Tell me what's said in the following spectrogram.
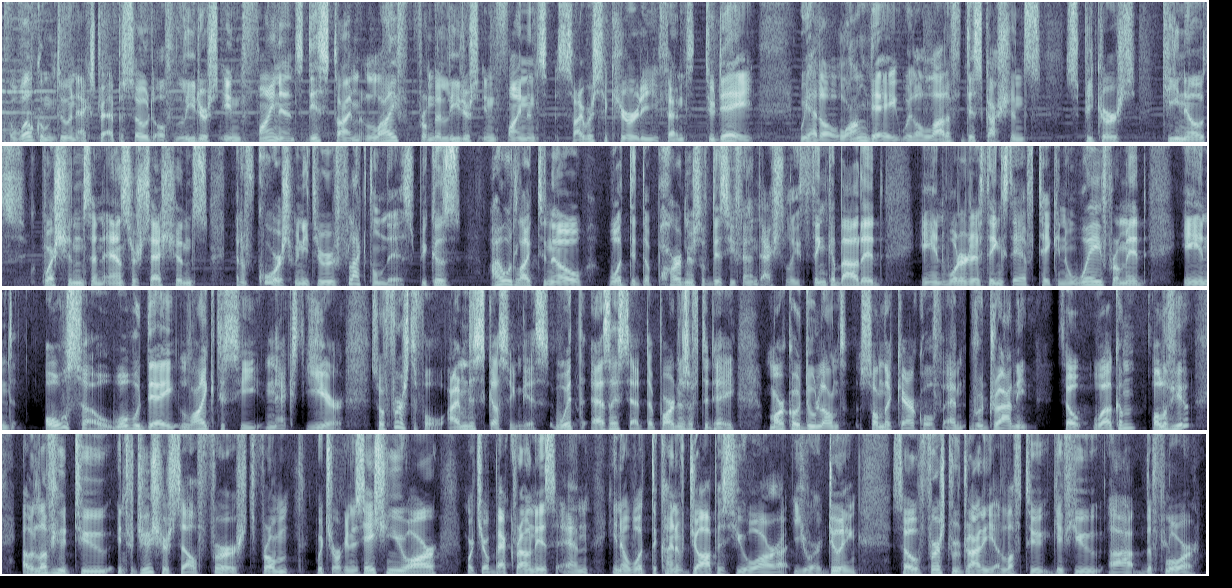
Welcome to an extra episode of Leaders in Finance, this time live from the Leaders in Finance cybersecurity event today. We had a long day with a lot of discussions, speakers, keynotes, questions and answer sessions. And of course, we need to reflect on this because I would like to know what did the partners of this event actually think about it and what are the things they have taken away from it and also what would they like to see next year. So first of all, I'm discussing this with as I said the partners of today, Marco Doeland, Sander Kerkhoff and Rudrani. So, welcome, all of you. I would love you to introduce yourself first from which organization you are, what your background is, and you know what the kind of job is you are you are doing. So, first, Rudrani, I'd love to give you uh, the floor.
